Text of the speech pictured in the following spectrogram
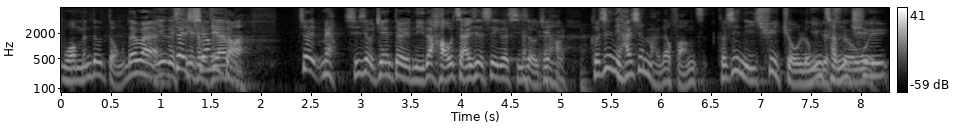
我们都懂，对吧？在香港。这没有洗手间，对你的豪宅就是一个洗手间好，可是你还是买到房子。可是你去九龙城区，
